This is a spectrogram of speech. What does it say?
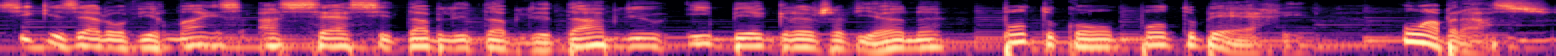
Se quiser ouvir mais, acesse www.ibgranjaviana.com.br. Um abraço.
